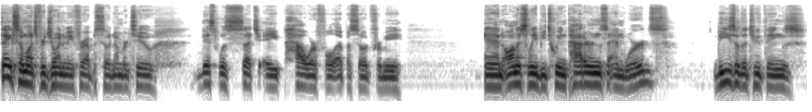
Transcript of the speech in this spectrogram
Thanks so much for joining me for episode number two. This was such a powerful episode for me. And honestly, between patterns and words, these are the two things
